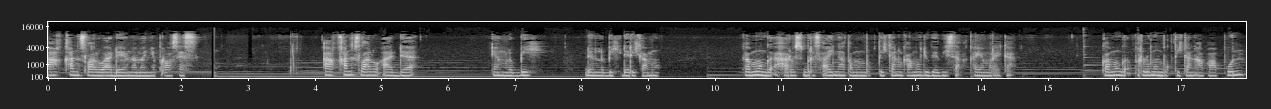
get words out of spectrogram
akan selalu ada yang namanya proses. Akan selalu ada yang lebih dan lebih dari kamu. Kamu nggak harus bersaing atau membuktikan kamu juga bisa kayak mereka. Kamu nggak perlu membuktikan apa pun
